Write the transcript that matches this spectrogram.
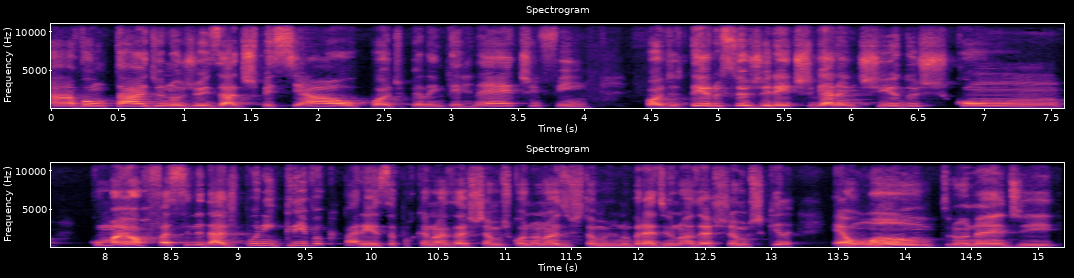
à vontade no juizado especial, pode pela internet, enfim, pode ter os seus direitos garantidos com com maior facilidade, por incrível que pareça, porque nós achamos, quando nós estamos no Brasil, nós achamos que é um antro né, de,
